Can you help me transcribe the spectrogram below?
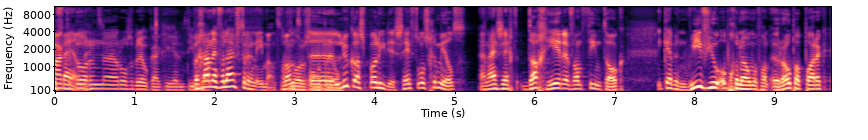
meer vaker door een eh, roze bril kijken hier team. We gaan even luisteren naar iemand. Of Want eh, Lucas Polides heeft ons gemaild. En hij zegt: Dag heren van Theme Talk. Ik heb een review opgenomen van Europa Park.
